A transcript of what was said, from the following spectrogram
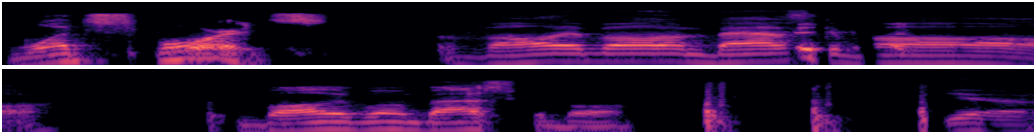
what sports? Volleyball and basketball. Volleyball and basketball. Yeah.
